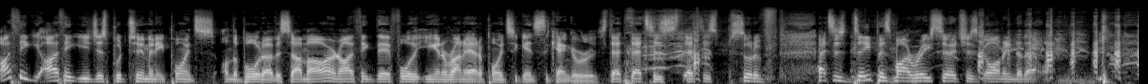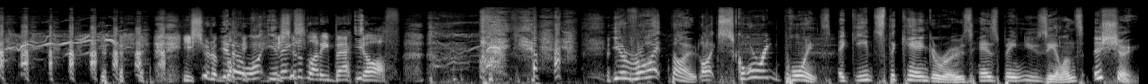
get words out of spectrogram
I think I think you just put too many points on the board over Samoa, and I think therefore that you're going to run out of points against the Kangaroos. That that's as that's as sort of that's as deep as my research has gone into that one. you should have you, bloody, you, you should have bloody backed you, off. You're right, though. Like scoring points against the Kangaroos has been New Zealand's issue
